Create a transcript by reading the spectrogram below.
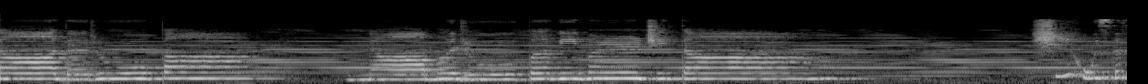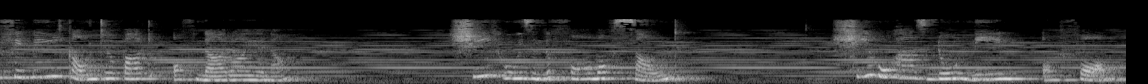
नादरूपा vivarjita. She who is the female counterpart of Narayana, she who is in the form of sound she who has no name or form.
